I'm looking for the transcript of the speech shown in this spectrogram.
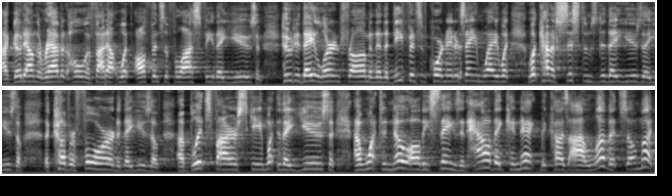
I go down the rabbit hole and find out what offensive philosophy they use and who did they learn from. And then the defensive coordinator, the same way. What, what kind of systems did they use? Did they use the, the cover four? Did they use a, a blitz fire scheme? What do they use? I want to know all these things and how they connect because I love it so much.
